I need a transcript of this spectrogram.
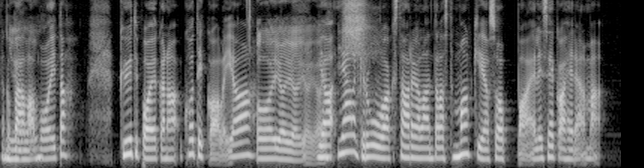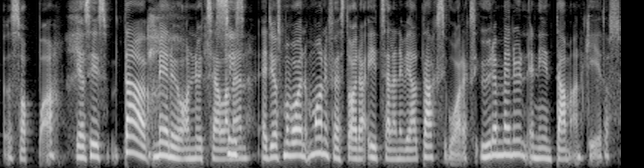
jonka Joo. päällä on voita, kyytipoikana kotikaljaa. Oi, oi, oi, oi. Ja jälkiruuaksi tarjoillaan tällaista makia-soppaa, eli sekahedelmä soppaa. Ja siis tämä meny on nyt sellainen, siis, että jos mä voin manifestoida itselleni vielä täksi vuodeksi yhden menyn, niin tämän, kiitos.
